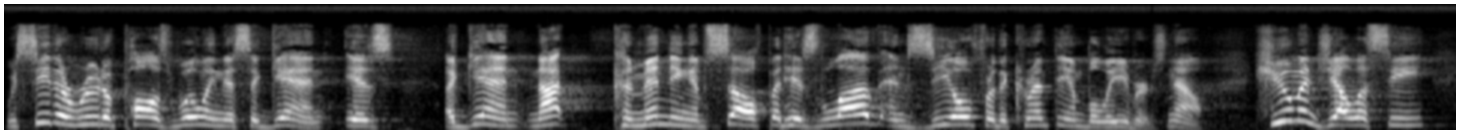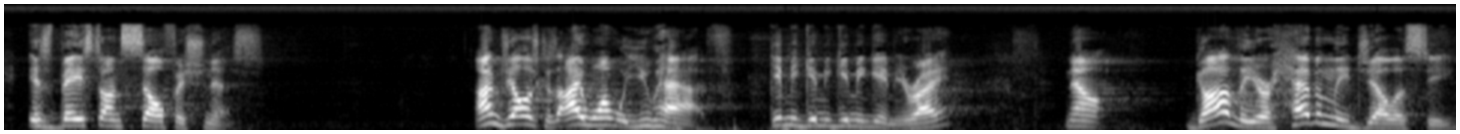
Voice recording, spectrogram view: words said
we see the root of Paul's willingness again is, again, not commending himself, but his love and zeal for the Corinthian believers. Now, human jealousy is based on selfishness. I'm jealous because I want what you have. Give me, give me, give me, give me, right? Now, godly or heavenly jealousy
